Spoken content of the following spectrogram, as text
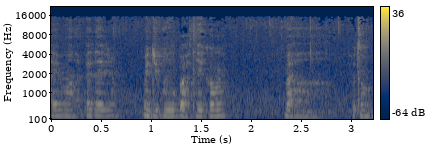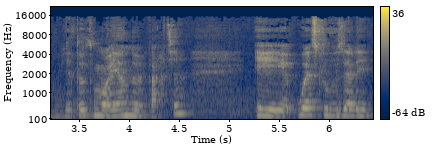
Ah oui, mais on n'a pas d'avion. Mais du coup, vous partez comment? Ben, il y a d'autres moyens de partir. Et où est-ce que vous allez?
